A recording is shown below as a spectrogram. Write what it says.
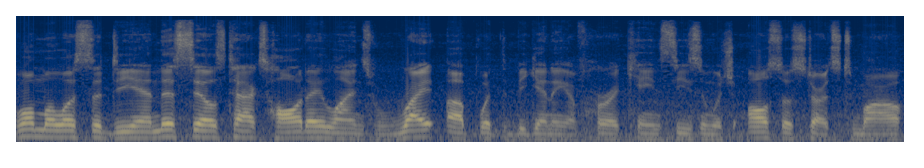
Well, Melissa Deanne, this sales tax holiday lines right up with the beginning of hurricane season, which also starts tomorrow.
